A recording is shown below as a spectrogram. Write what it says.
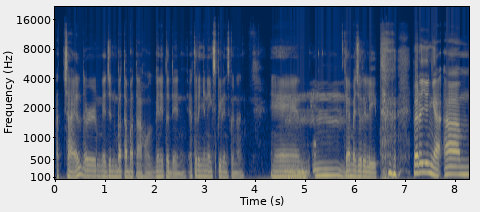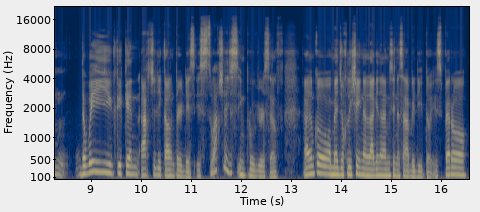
a child or medyo nung bata-bata ako, ganito din. Ito rin yung na-experience ko nun. And Mm. kaya medyo relate. Pero yun nga, um, the way you can actually counter this is to actually just improve yourself. Alam ko, medyo cliche na lagi na namin sinasabi dito is, pero,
